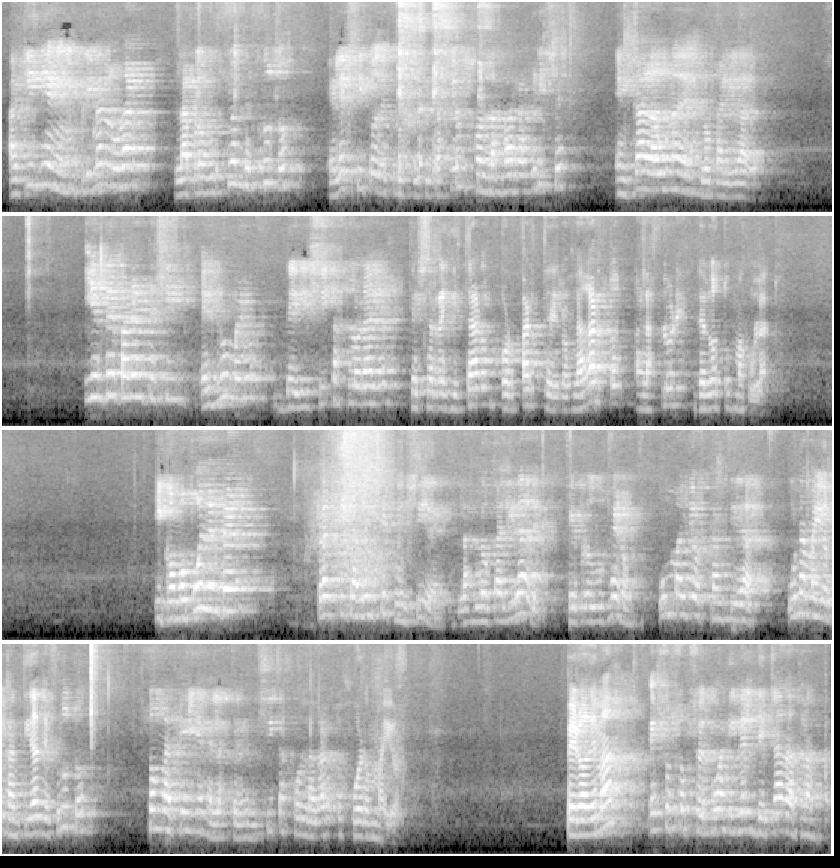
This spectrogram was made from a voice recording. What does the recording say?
aquí tienen en primer lugar la producción de frutos, el éxito de fructificación son las barras grises en cada una de las localidades. Y entre paréntesis, el número de visitas florales que se registraron por parte de los lagartos a las flores de Lotus maculato. Y como pueden ver, prácticamente coinciden. Las localidades que produjeron una mayor cantidad, de frutos son aquellas en las que las visitas por lagartos fueron mayores. Pero además, esto se observó a nivel de cada planta.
